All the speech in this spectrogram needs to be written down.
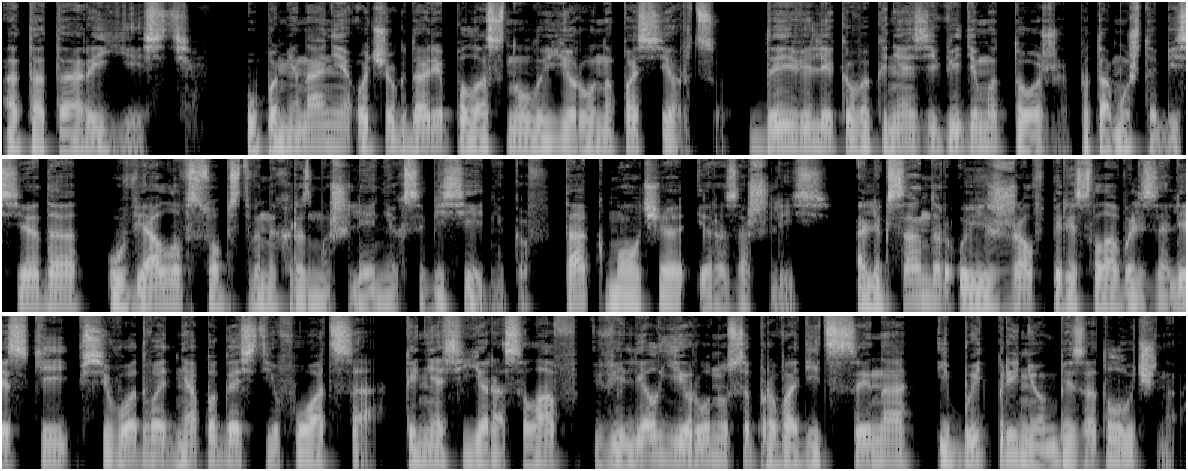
а татары есть. Упоминание о Чокдаре полоснуло Ерона по сердцу, да и великого князя, видимо, тоже, потому что беседа увяла в собственных размышлениях собеседников. Так молча и разошлись. Александр уезжал в Переславль-Залесский, всего два дня погостив у отца. Князь Ярослав велел Еруну сопроводить сына и быть при нем безотлучно.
